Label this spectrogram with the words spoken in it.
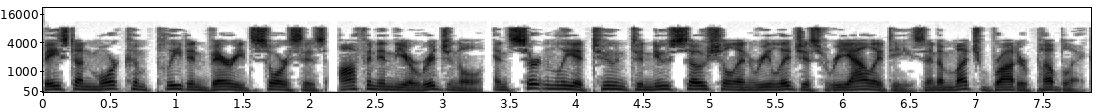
based on more complete and varied sources, often in the original, and certainly attuned to new social and religious realities and a much broader public.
